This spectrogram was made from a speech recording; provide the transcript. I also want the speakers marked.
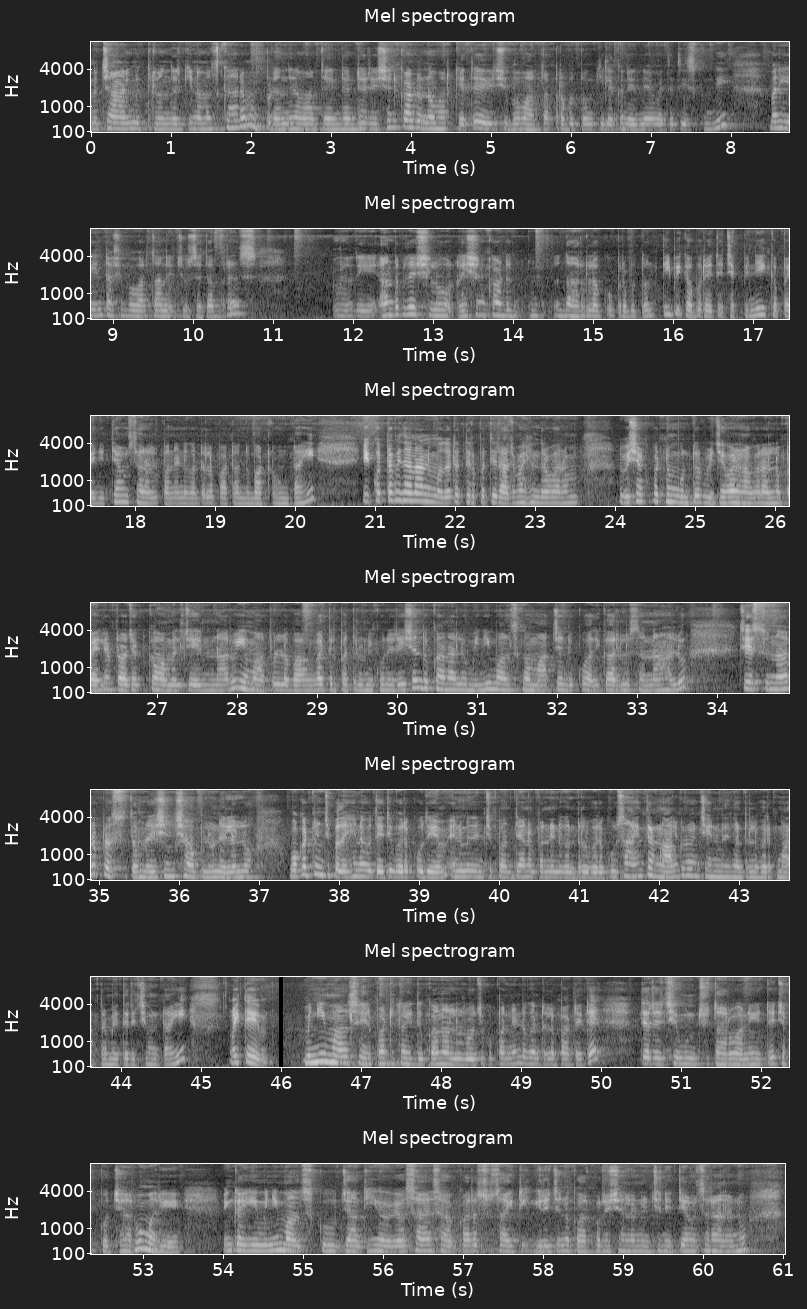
Speaker 1: నా ఛానల్ మిత్రులందరికీ నమస్కారం. ఇప్పుడు అందిన వార్త ఏంటంటే రేషన్ కార్డు ఉన్న వారికి అయితే శుభవార్త ప్రభుత్వం కీలక నిర్ణయం అయితే తీసుకుంది. మరి ఏంటి ఆ శుభవార్త అనేది చూసేద్దాం ఫ్రెండ్స్. మరి ఆంధ్రప్రదేశ్లో రేషన్ కార్డు దారులకు ప్రభుత్వం తీపి కబురు అయితే చెప్పింది. ఇకపై నిత్యావసరాలు పన్నెండు గంటల పాటు అందుబాటులో ఉంటాయి. ఈ కొత్త విధానాన్ని మొదట తిరుపతి రాజమహేంద్రవరం విశాఖపట్నం గుంటూరు విజయవాడ నగరాల్లో పైలట్ ప్రాజెక్టుగా అమలు చేయనున్నారు. ఈ మార్పుల్లో భాగంగా తిరుపతిలోని కొన్ని రేషన్ దుకాణాలు మినీ మాల్స్గా మార్చేందుకు అధికారులు సన్నాహాలు చేస్తున్నారు. ప్రస్తుతం రేషన్ షాపులు నెలలో ఒకటి నుంచి పదిహేనవ తేదీ వరకు ఉదయం ఎనిమిది నుంచి మధ్యాహ్నం పన్నెండు గంటల వరకు సాయంత్రం నాలుగు నుంచి ఎనిమిది గంటల వరకు మాత్రమే తెరిచి ఉంటాయి. అయితే మినీ మాల్స్ ఏర్పాటుతో ఈ దుకాణాలు రోజుకు పన్నెండు గంటల పాటు అయితే తెరిచి ఉంచుతారు అని అయితే చెప్పుకొచ్చారు. మరి ఇంకా ఈ మినీ మాల్స్కు జాతీయ వ్యవసాయ సహకార సొసైటీ గిరిజన కార్పొరేషన్ల నుంచి నిత్యావసరాలను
